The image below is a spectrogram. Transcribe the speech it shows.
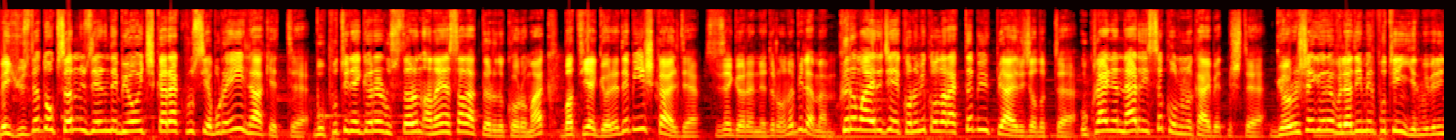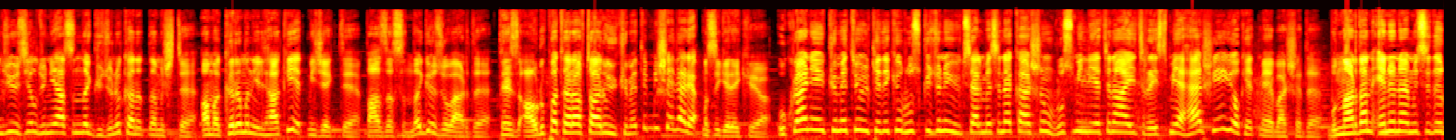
ve %90'ın üzerinde bir oy çıkarak Rusya burayı ilhak etti. Bu Putin'e göre Rusların anayasal haklarını korumak, Batı'ya göre de bir işgaldi. Size göre nedir onu bilemem. Kırım ayrıca ekonomik olarak da büyük bir ayrıcalıktı. Ukrayna neredeyse kolunu kaybetmişti. Görünüşe göre Vladimir Putin 21. yüzyıl dünyasında gücünü kanıtlamıştı. Ama Kırım'ın ilhakı yetmeyecekti. Fazlasında gözü vardı. Tez Avrupa taraftarı hükümetin bir şeyler yapması gerekiyor. Ukrayna hükümeti ülkedeki Rus gücünün yükselmesine karşın Rus milliyetine ait resmiye her şeyi yok etmeye başladı. Bunlardan en önemlisi de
